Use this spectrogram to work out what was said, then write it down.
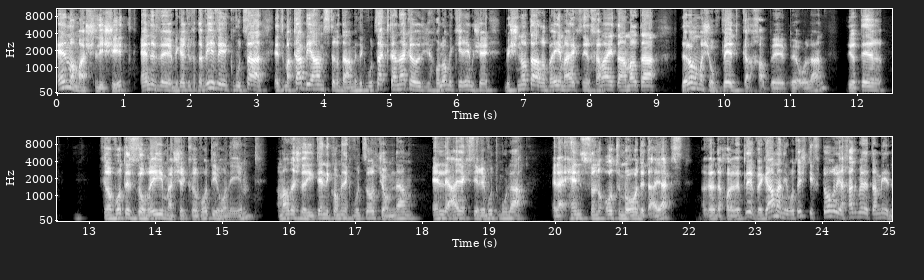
אין ממש שלישית, אין איזה, ביקשתי ממך, תביא איזה קבוצה, את מכבי אמסטרדם, איזו קבוצה קטנה כזאת שאנחנו לא מכירים, שבשנות ה-40 אייקס נלחמה איתה, אמרת, זה לא ממש עובד ככה בהולנד, זה יותר קרבות אזוריים מאשר קרבות עירוניים. אמרת שזה ייתן לי כל מיני קבוצות שאומנם אין לאייקס יריבות מולה, אלא הן שונאות מאוד את אייקס, אז זה אתה יכול לתת לי, וגם אני רוצה שתפתור לי אחת ולתמיד,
